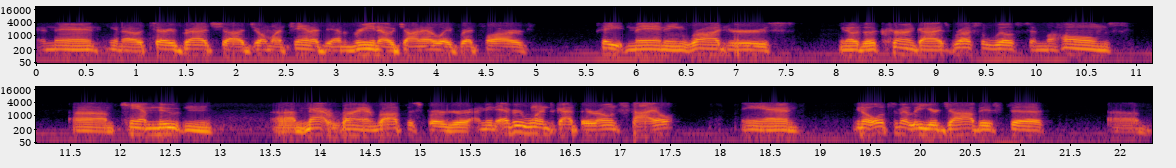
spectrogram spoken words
and then, you know, Terry Bradshaw, Joe Montana, Dan Marino, John Elway, Brett Favre, Peyton Manning, Rodgers, you know, the current guys, Russell Wilson, Mahomes, um, Cam Newton, uh, Matt Ryan, Roethlisberger. I mean, everyone's got their own style. And, you know, ultimately your job is to, um,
